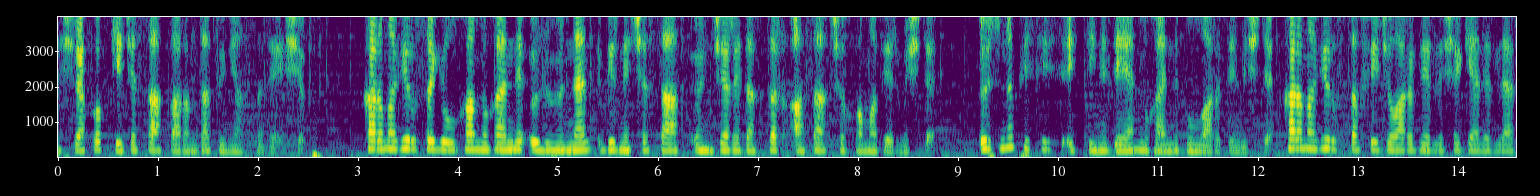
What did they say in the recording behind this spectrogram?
Əşrəfov gecə saatlarında dünyasını dəyişib. Koronavirusa yoluxan müğənni ölümündən bir neçə saat öncə redaktor Aza açıqlama vermişdi. Özünü pis hiss etdiyini deyən müğənni bunları demişdi. Koronavirus daşıyıcıları verilişə gəlirlər,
